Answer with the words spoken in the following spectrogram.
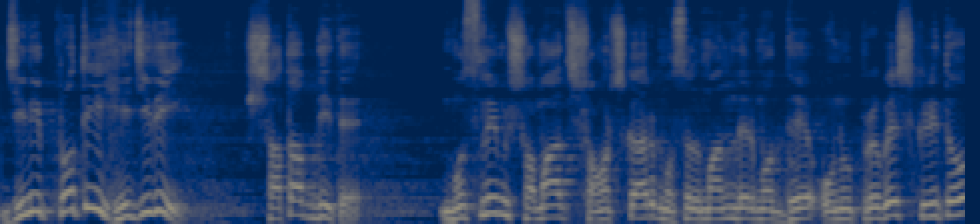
যিনি প্রতি হিজরি শতাব্দীতে মুসলিম সমাজ সংস্কার মুসলমানদের মধ্যে অনুপ্রবেশকৃত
